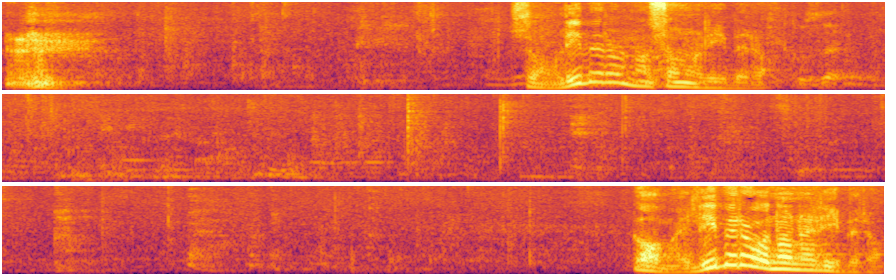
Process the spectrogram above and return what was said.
Sono libero o non sono libero? Come? Libero o non è libero?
